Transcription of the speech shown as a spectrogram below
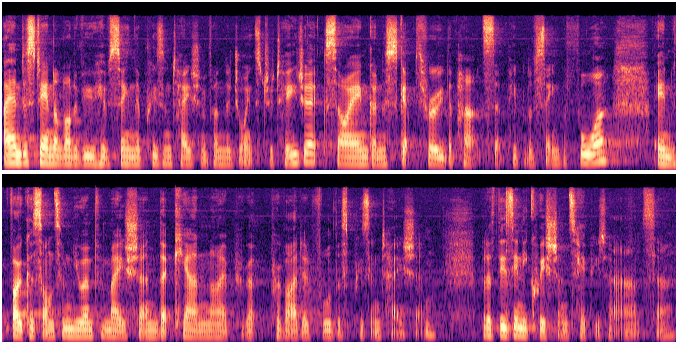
I understand a lot of you have seen the presentation from the Joint Strategic, so I am going to skip through the parts that people have seen before and focus on some new information that Kian and I provided for this presentation. But if there's any questions, happy to answer.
